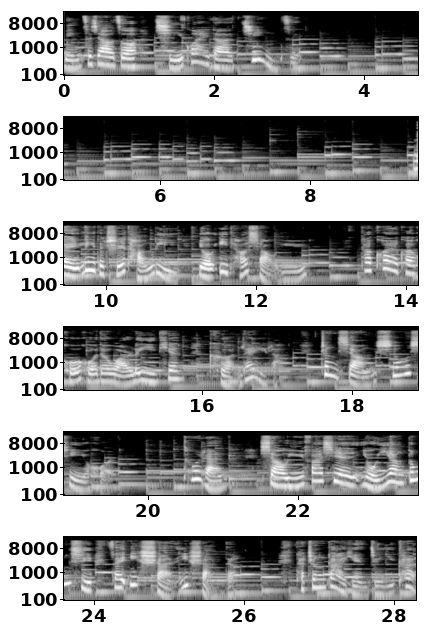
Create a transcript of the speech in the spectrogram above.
名字叫做《奇怪的镜子》。美丽的池塘里有一条小鱼，它快快活活地玩了一天，可累了，正想休息一会儿。突然，小鱼发现有一样东西在一闪一闪的。它睁大眼睛一看，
